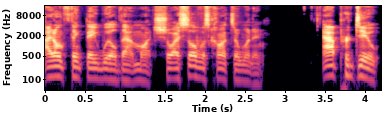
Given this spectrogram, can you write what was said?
I don't think they will that much. So I still have Wisconsin winning. At Purdue,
